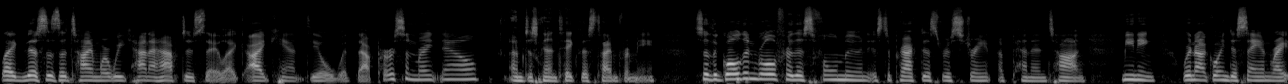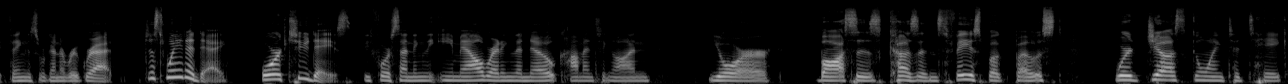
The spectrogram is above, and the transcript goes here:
Like this is a time where we kind of have to say like I can't deal with that person right now. I'm just going to take this time for me. So the golden rule for this full moon is to practice restraint of pen and tongue, meaning we're not going to say and write things we're going to regret. Just wait a day or 2 days before sending the email, writing the note, commenting on your boss's cousin's Facebook post. We're just going to take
